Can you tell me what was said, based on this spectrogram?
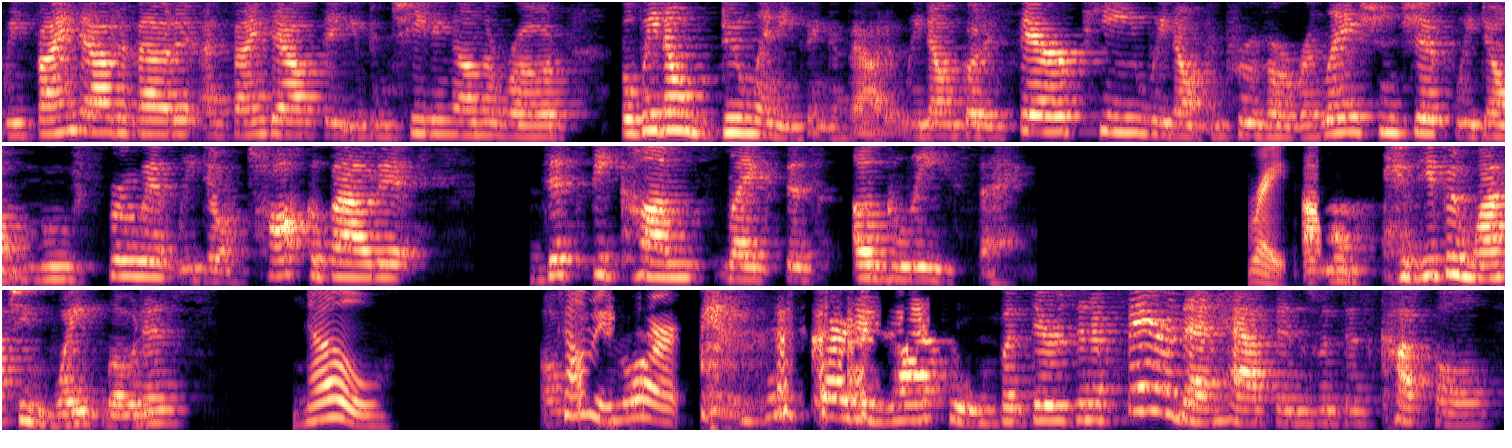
We find out about it. I find out that you've been cheating on the road but we don't do anything about it. We don't go to therapy. We don't improve our relationship. We don't move through it. We don't talk about it. This becomes like this ugly thing Right. Um, have you been watching White Lotus? No. Okay. Tell me more. Started watching, but there's an affair that happens with this couple.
